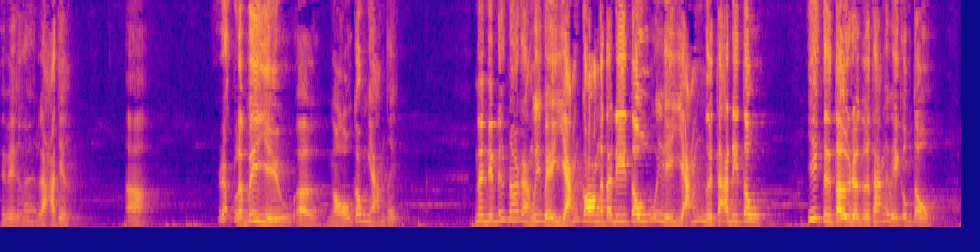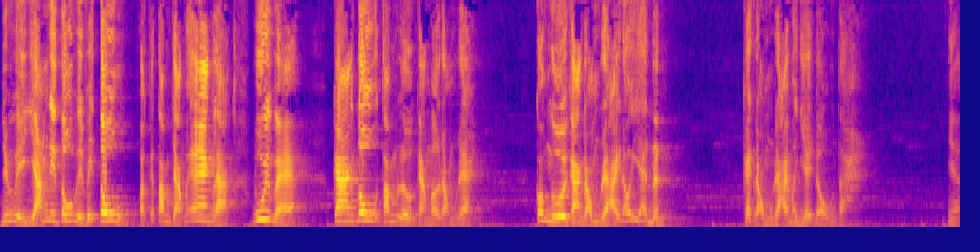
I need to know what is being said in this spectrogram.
Quý vị thấy? Lạ chưa? À, rất là vi diệu. Ờ ngộ công nhận thiệt. Nên những đức nói rằng quý vị dẫn con người ta đi tu quý vị dẫn người ta đi tu. Viết từ từ rồi người thân quý vị cũng tu. Nhưng quý vị dẫn đi tu quý vị phải tu. Và cái tâm trạng phải an lạc vui vẻ. Càng tu tâm lượng càng mở rộng ra. Có người càng rộng rãi đối với gia đình cái rộng rãi mới dễ độ người ta. Nhớ.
